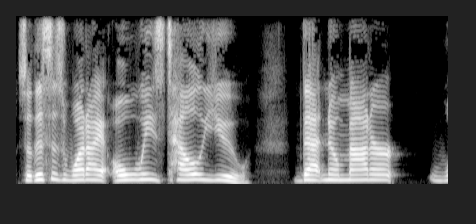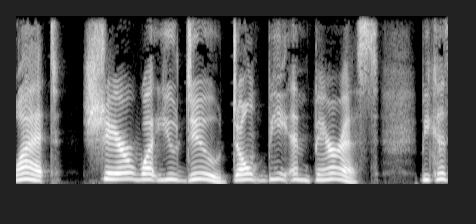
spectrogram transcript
So this is what I always tell you that no matter what, Share what you do. Don't be embarrassed because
